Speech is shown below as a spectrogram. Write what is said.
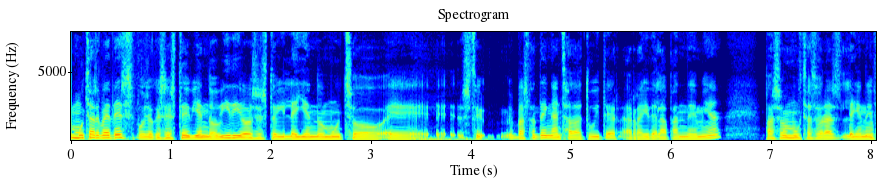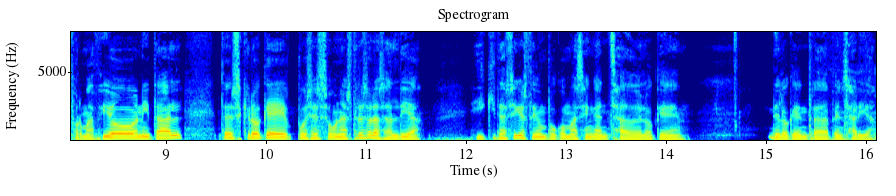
muchas veces, pues yo que sé, estoy viendo vídeos, estoy leyendo mucho, eh, estoy bastante enganchado a Twitter a raíz de la pandemia. Paso muchas horas leyendo información y tal. Entonces creo que, pues eso, unas tres horas al día. Y quizás sí que estoy un poco más enganchado de lo que, de lo que de entrada pensaría.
